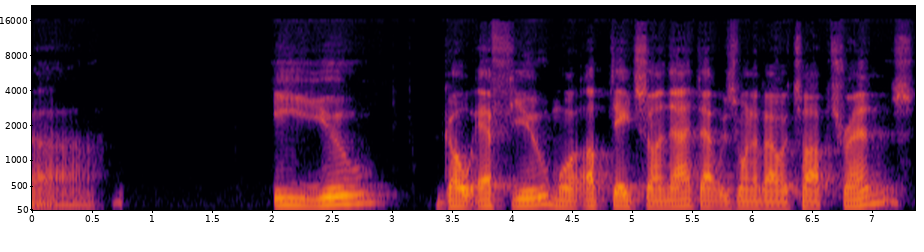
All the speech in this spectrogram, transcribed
Uh, EU, go FU. More updates on that. That was one of our top trends.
